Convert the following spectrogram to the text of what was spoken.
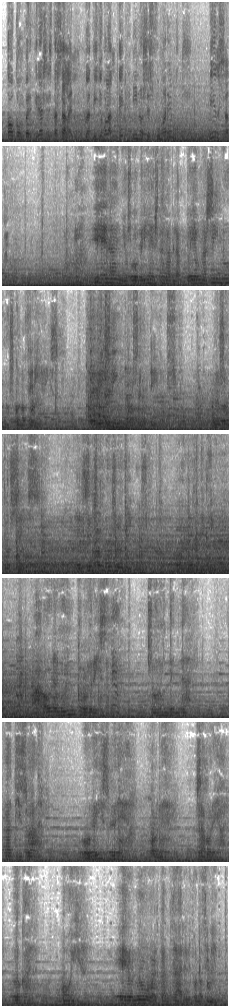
O convertirás esta sala en un platillo volante y nos esfumaremos. Piénsatelo. Y en años podría estar hablando y aún así no nos conoceríais. Tenéis cinco sentidos. Nosotros seis. El sexto nos lo dimos por protección. Ahora nunca podréis saber. Solo intentar. Atisbar. Podéis ver, oler, saborear, tocar, oír. Pero no alcanzar el conocimiento.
